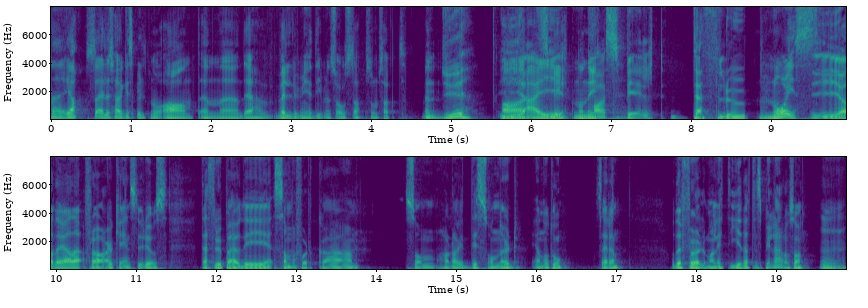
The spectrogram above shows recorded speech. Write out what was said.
eh, ja, så ellers har jeg ikke spilt noe annet enn eh, det. Veldig mye Demon Souls, da, som sagt. Men du har Jeg spilt noe nytt. Jeg Har spilt Deathloop. Noise. Ja, det er det. Fra Arcane Studios. Deathloop er jo de samme folka som har laget Dishonored 1 og 2-serien. Og det føler man litt i dette spillet her også. Mm.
